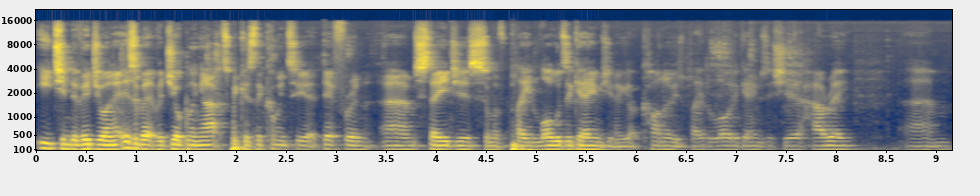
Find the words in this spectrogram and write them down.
each individual, and it is a bit of a juggling act because they're coming to you at different um, stages. Some have played loads of games. You know, you got Connor who's played a load of games this year. Harry, um,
